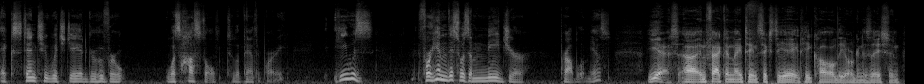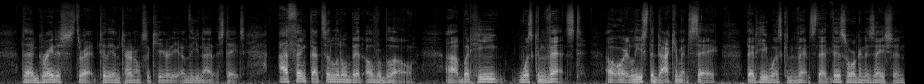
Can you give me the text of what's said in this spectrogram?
extent to which J. Edgar Hoover was hostile to the Panther Party. He was, for him, this was a major problem, yes? Yes. Uh, in fact, in 1968, he called the organization the greatest threat to the internal security of the United States. I think that's a little bit overblown, uh, but he was convinced, or at least the documents say, that he was convinced that this organization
